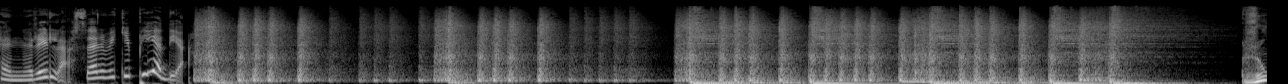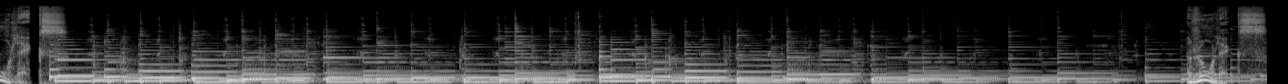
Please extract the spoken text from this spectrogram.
Henry läser Wikipedia. Rolex. Rolex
